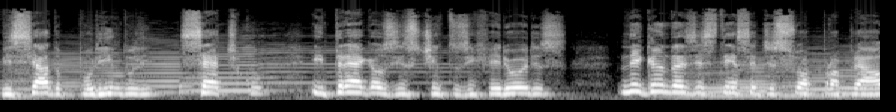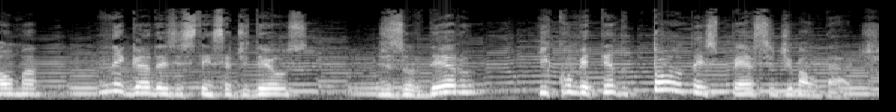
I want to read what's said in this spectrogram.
viciado por índole, cético, entregue aos instintos inferiores, negando a existência de sua própria alma, negando a existência de Deus, desordeiro e cometendo toda espécie de maldade.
